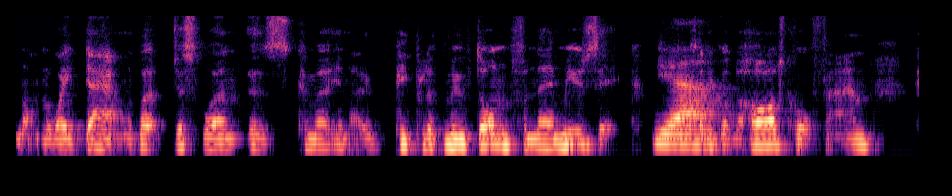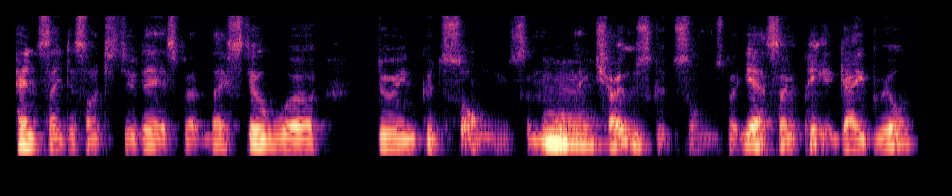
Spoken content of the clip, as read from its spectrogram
not on the way down, but just weren't as, commer- you know, people have moved on from their music. Yeah. So they got the hardcore fan, hence they decided to do this, but they still were doing good songs and or they Mm. chose good songs. But yeah, so Peter Gabriel,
